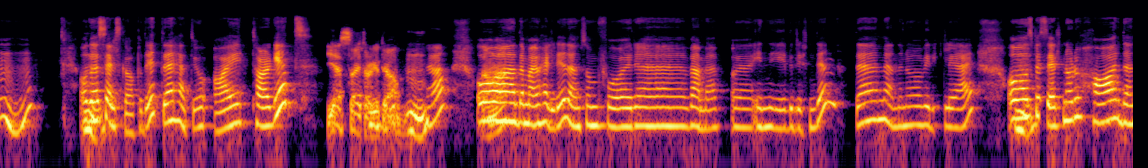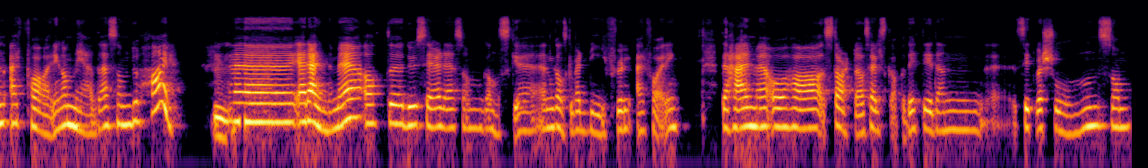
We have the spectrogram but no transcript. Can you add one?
Mm. Og det mm. selskapet ditt, det heter jo iTarget. Yes, iTarget, ja. Mm. ja. Og ja. de er jo heldige, de som får uh, være med uh, inn i bedriften din. Det mener nå virkelig jeg. Og mm. spesielt når du har den erfaringa med deg som du har. Mm. Jeg regner med at du ser det som ganske, en ganske verdifull erfaring det her med å ha starta selskapet ditt i den eh, situasjonen som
